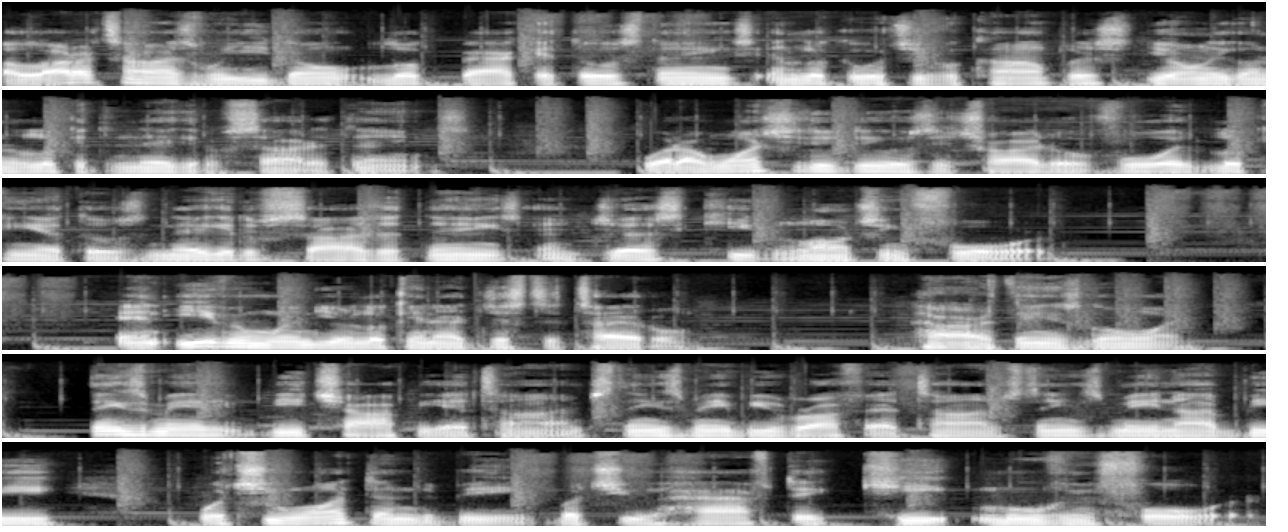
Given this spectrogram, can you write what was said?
A lot of times when you don't look back at those things and look at what you've accomplished, you're only going to look at the negative side of things. What I want you to do is to try to avoid looking at those negative sides of things and just keep launching forward. And even when you're looking at just the title, how are things going? Things may be choppy at times, things may be rough at times, things may not be what you want them to be, but you have to keep moving forward.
